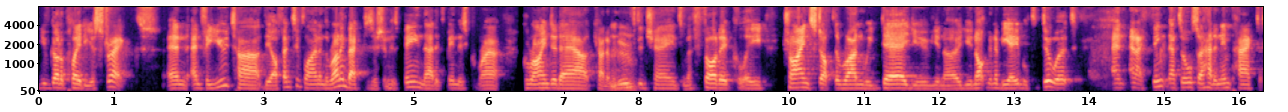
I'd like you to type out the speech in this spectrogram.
you've got to play to your strengths. And, and for Utah, the offensive line and the running back position has been that. It's been this gra- grinded out, kind of mm-hmm. move the chains methodically, try and stop the run. We dare you, you know, you're not going to be able to do it. And, and I think that's also had an impact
